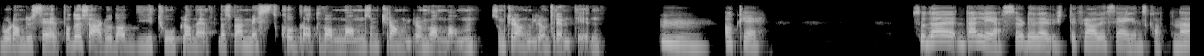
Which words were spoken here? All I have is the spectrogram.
hvordan du ser på det, så er det jo da de to planetene som er mest kobla til vannmannen, som krangler om vannmannen, som krangler om fremtiden. Mm, ok. Så der, da leser du det ut ifra disse egenskapene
